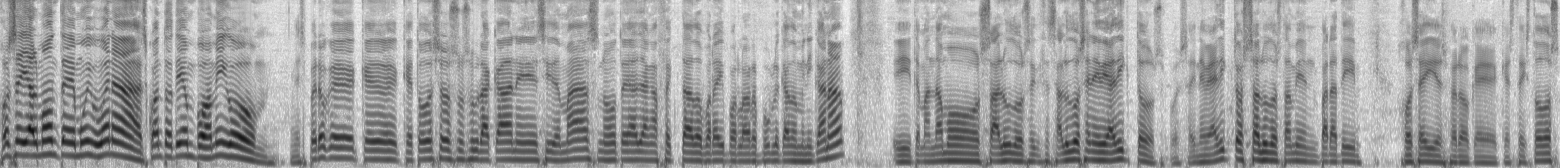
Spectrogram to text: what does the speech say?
José y Almonte, muy buenas. ¿Cuánto tiempo, amigo? Espero que, todos esos huracanes y demás no te hayan afectado por ahí por la República Dominicana. Y te mandamos saludos. Dice saludos Adictos. Pues NBA Adictos, saludos también para ti. José, y espero que, estéis todos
